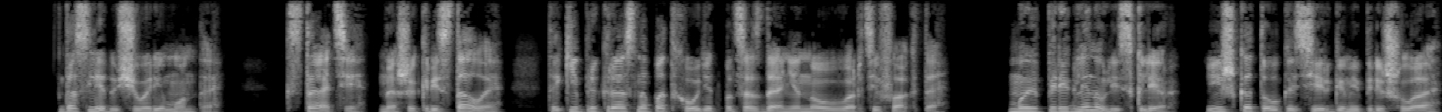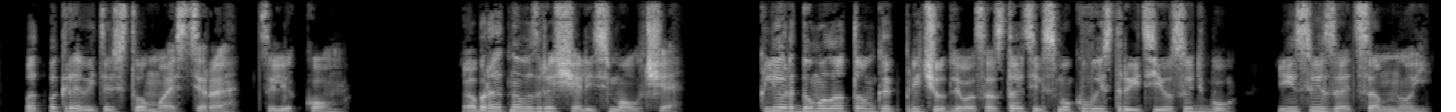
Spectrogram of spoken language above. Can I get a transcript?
До следующего ремонта. Кстати, наши кристаллы таки прекрасно подходят под создание нового артефакта. Мы переглянулись Клер, и шкатулка с серьгами перешла под покровительство мастера целиком. Обратно возвращались молча. Клер думал о том, как причудливо создатель смог выстроить ее судьбу и связать со мной.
